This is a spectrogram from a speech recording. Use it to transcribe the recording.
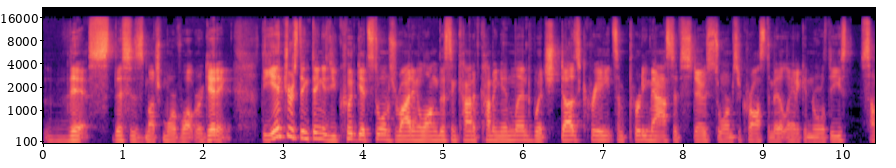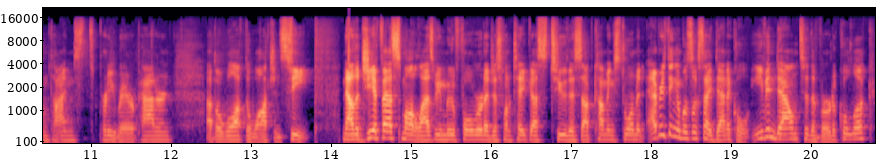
this. This is much more of what we're getting. The interesting thing is you could get storms riding along this and kind of coming inland, which does create some pretty massive snowstorms across the mid-Atlantic and Northeast. Sometimes it's a pretty rare pattern, uh, but we'll have to watch and see. Now, the GFS model, as we move forward, I just want to take us to this upcoming storm, and everything almost looks identical, even down to the vertical look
